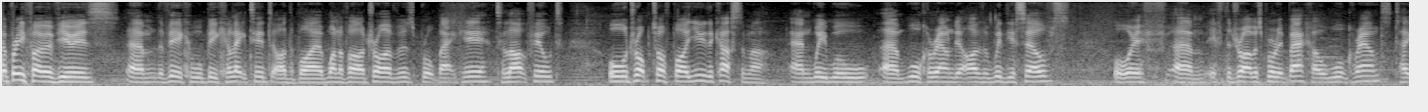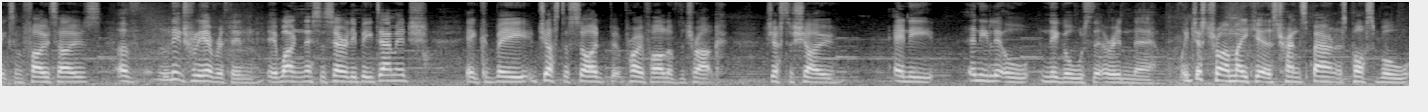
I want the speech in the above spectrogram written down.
a brief overview is um, the vehicle will be collected either by one of our drivers, brought back here to Larkfield, or dropped off by you, the customer, and we will um, walk around it either with yourselves or if, um, if the driver's brought it back, I'll walk around, take some photos of literally everything. It won't necessarily be damage. It could be just a side profile of the truck, just to show any any little niggles that are in there. We just try and make it as transparent as possible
